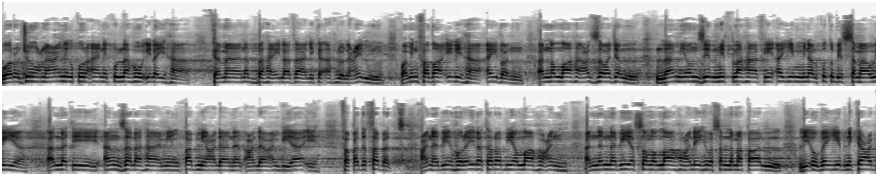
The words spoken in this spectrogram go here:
ورجوع معاني القرآن كله إليها كما نبه إلى ذلك أهل العلم. ومن فضائلها أيضا أن الله عز وجل لم ينزل مثلها في أي من الكتب السماوية التي أنزلها من قبل على على أنبيائه. فقد ثبت عن أبي هريرة رضي الله عنه أن النبي صلى الله عليه وسلم قال لأبي بن كعب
